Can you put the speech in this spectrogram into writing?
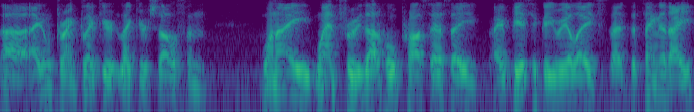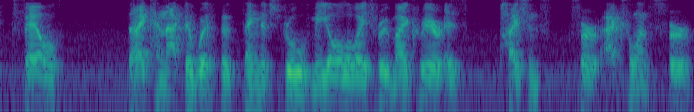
uh, I don't drink like your like yourself, and when I went through that whole process, I I basically realized that the thing that I failed, that I connected with, the thing that drove me all the way through my career is passion for excellence, for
